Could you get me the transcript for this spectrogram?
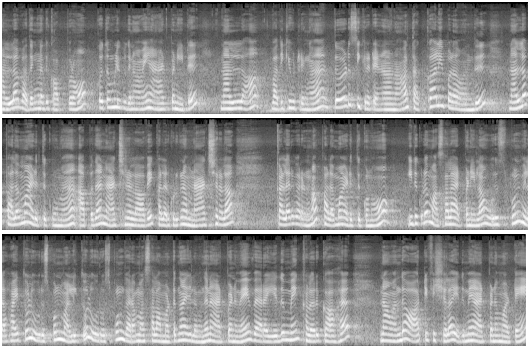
நல்லா வதங்கினதுக்கு அப்புறம் கொத்தமல்லி புதினாவையும் ஆட் பண்ணிவிட்டு நல்லா வதக்கி விட்டுருங்க. தேர்டு சீக்ரெட் என்னென்னா தக்காளி பழம் வந்து நல்லா பழமாக எடுத்துக்கோங்க. அப்போ தான் நேச்சுரலாகவே கலர் கொடுக்க நம்ம நேச்சுரலாக கலர் வரணும்னா பழமாக எடுத்துக்கணும். இது கூட மசாலா ஆட் பண்ணிடலாம். ஒரு ஸ்பூன் மிளகாய்த்தூள் ஒரு ஸ்பூன் மல்லித்தூள் ஒரு ஸ்பூன் கரம் மசாலா மட்டும்தான் இதில் வந்து நான் ஆட் பண்ணுவேன். வேறு எதுவுமே கலருக்காக நான் வந்து ஆர்டிஃபிஷியலாக எதுவுமே ஆட் பண்ண மாட்டேன்.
